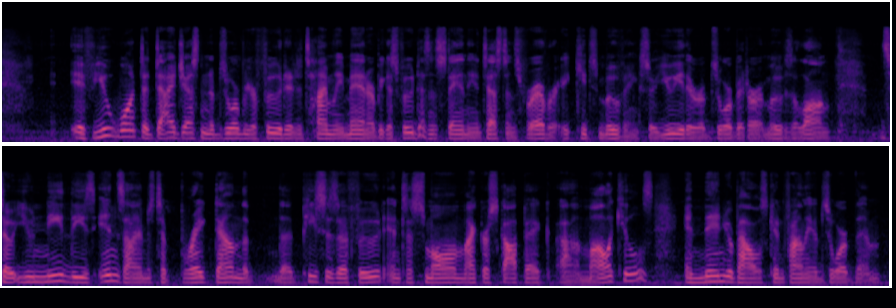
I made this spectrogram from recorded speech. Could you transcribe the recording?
If you want to digest and absorb your food in a timely manner, because food doesn't stay in the intestines forever, it keeps moving. So you either absorb it or it moves along. So you need these enzymes to break down the, the pieces of food into small microscopic uh, molecules, and then your bowels can finally absorb them.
